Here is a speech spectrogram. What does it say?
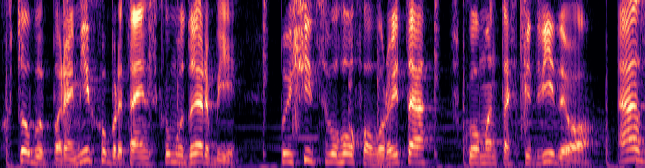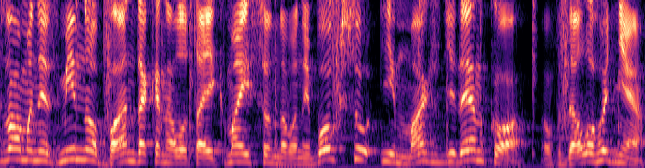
Хто би переміг у британському дербі? Пишіть свого фаворита в коментах під відео. А з вами незмінно банда каналу Тайк Майсон Новини боксу і Макс Діденко. Вдалого дня!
